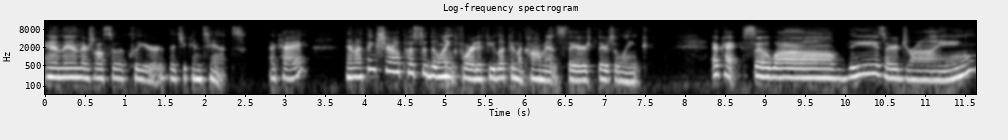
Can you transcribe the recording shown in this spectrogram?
And then there's also a clear that you can tint. Okay. And I think Cheryl posted the link for it. If you look in the comments, there, there's a link. Okay, so while these are drying,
